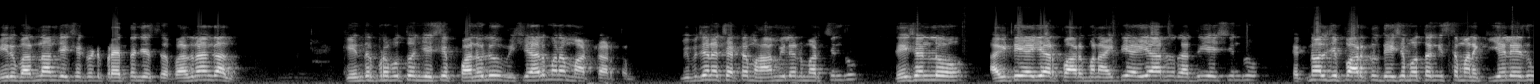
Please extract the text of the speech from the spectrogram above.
మీరు బదనాం చేసేటువంటి ప్రయత్నం చేస్తారు బదనాం కాదు. కేంద్ర ప్రభుత్వం చేసే పనులు విషయాలు మనం మాట్లాడతాం. విభజన చట్టం హామీలను మర్చిండ్రు. దేశంలో ఐటీఐఆర్ పార్క్ మన ఐటీఐఆర్ను రద్దు చేసిండ్రు. టెక్నాలజీ పార్కులు దేశం మొత్తం ఇస్తే మనకి ఇయ్యలేదు.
